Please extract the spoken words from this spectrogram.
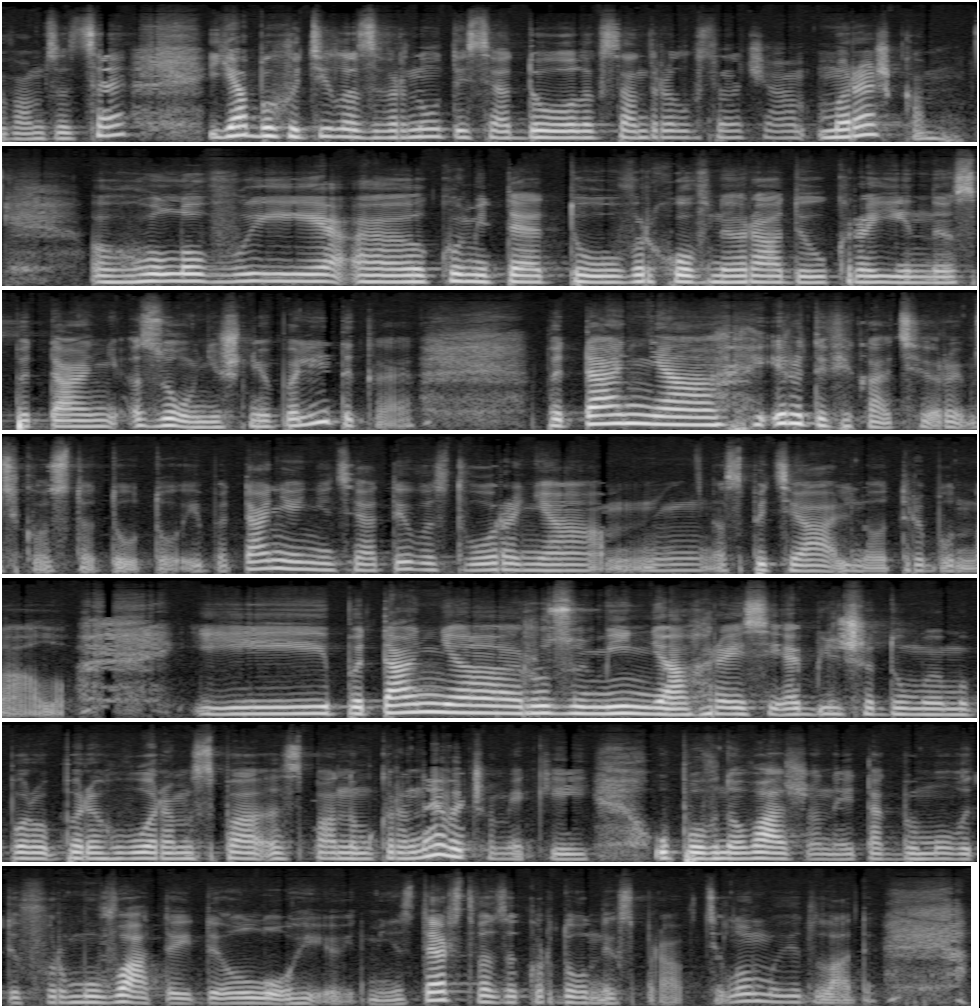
вам за це. Я би хотіла звернутися до Олександра Олександровича Мережка, голови е, комітету Верховної Ради України з питань зовнішньої політики. Питання і ратифікації Римського статуту, і питання ініціативи створення спеціального трибуналу, і питання розуміння агресії. Я більше думаю, ми поро- переговоримо з, па- з паном Краневичем, який уповноважений, так би мовити, формувати ідеологію від Міністерства закордонних справ, в цілому від влади.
